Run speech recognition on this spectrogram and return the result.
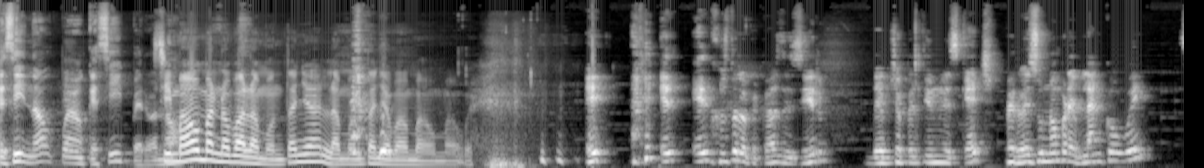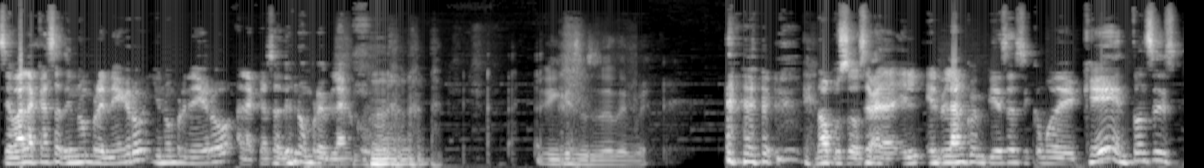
que sí, ¿no? Bueno, que sí, pero Si no. Mahoma no va a la montaña, la montaña va a Mahoma, güey. Eh, es, es justo lo que acabas de decir. Dave Chappelle tiene un sketch, pero es un hombre blanco, güey. Se va a la casa de un hombre negro y un hombre negro a la casa de un hombre blanco. güey. ¿Y qué sucede, güey? no, pues, o sea, el, el blanco empieza así como de, ¿qué? Entonces,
